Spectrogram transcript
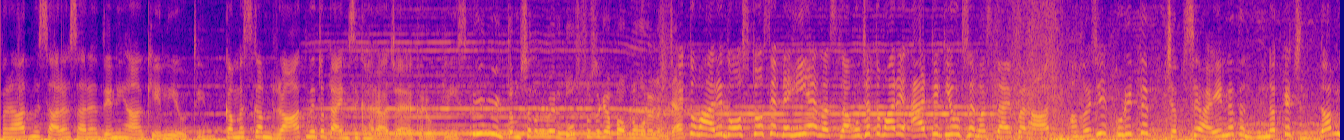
फरहाद मैं सारा सारा दिन यहाँ अकेली होती हूँ। कम से कम रात में तो टाइम से घर आ जाया करो प्लीज़ एकदम से मेरे दोस्तों से क्या प्रॉब्लम होने लग मुझे तुम्हारे दोस्तों से नहीं है मसला मुझे तुम्हारे एटीट्यूड से मसला है फरहाद अगर जी कुड़ी तो जब से आई ना तो नकच दम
